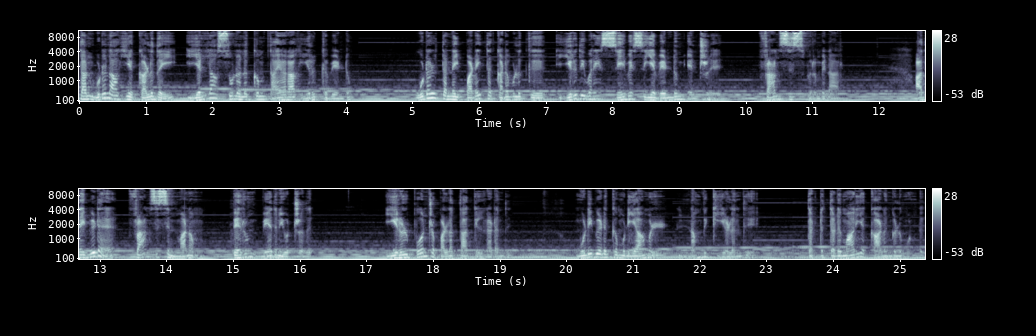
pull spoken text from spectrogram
தன் உடலாகிய கழுதை எல்லா சூழலுக்கும் தயாராக இருக்க வேண்டும். உடல் தன்னை படைத்த கடவுளுக்கு இறுதி வரை சேவை செய்ய வேண்டும் என்று பிரான்சிஸ் விரும்பினார். அதைவிட பிரான்சிஸின் மனம் பெரும் வேதனையுற்றது. இருள் போன்ற பள்ளத்தாக்கில் நடந்து முடிவெடுக்க முடியாமல் நம்பிக்கை இழந்து தட்டுத்தடுமாறிய காலங்களும் உண்டு.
